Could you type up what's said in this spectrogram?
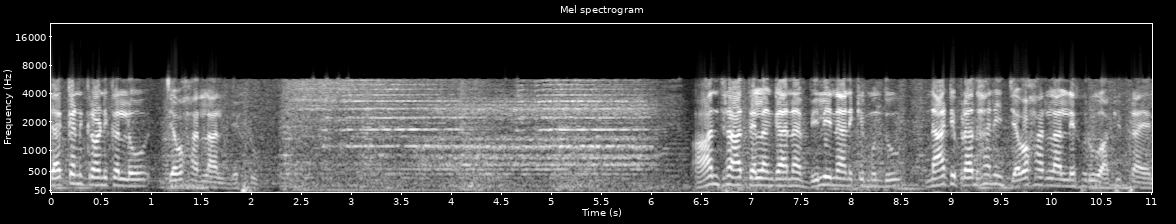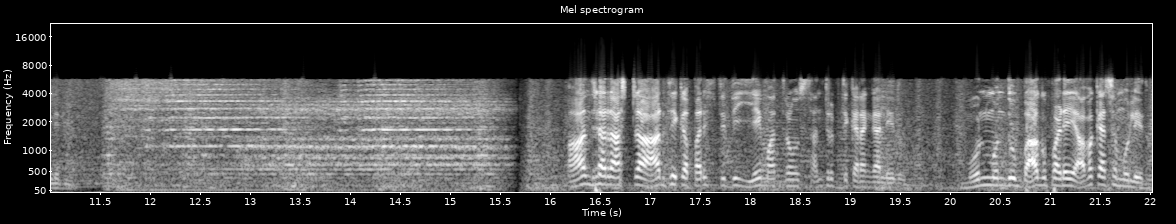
డక్కన్ క్రానికల్లో జవహర్లాల్ నెహ్రూ. ఆంధ్ర తెలంగాణ విలీనానికి ముందు నాటి ప్రధాని జవహర్లాల్ నెహ్రూ అభిప్రాయాలివి ఆంధ్ర రాష్ట్ర ఆర్థిక పరిస్థితి ఏమాత్రం సంతృప్తికరంగా లేదు. మున్ముందు బాగుపడే అవకాశమూ లేదు.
